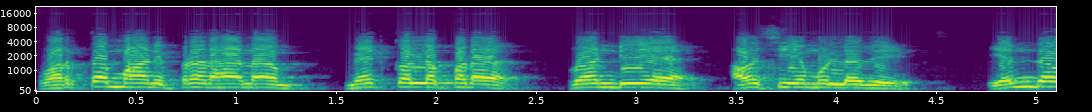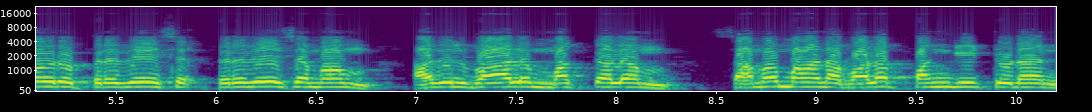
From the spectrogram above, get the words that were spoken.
வர்த்தமானி பிரதானம் மேற்கொள்ளப்பட வேண்டிய அவசியம் உள்ளது எந்த ஒரு பிரதேச பிரதேசமும் அதில் வாழும் மக்களும் சமமான வள பங்கீட்டுடன்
